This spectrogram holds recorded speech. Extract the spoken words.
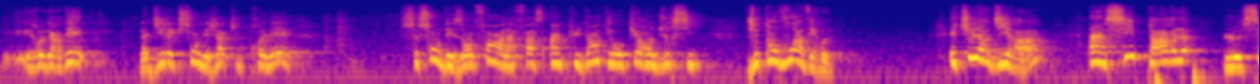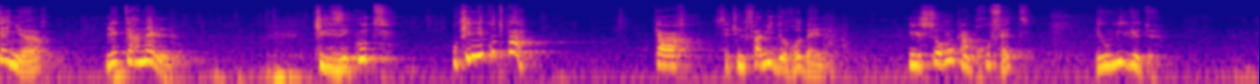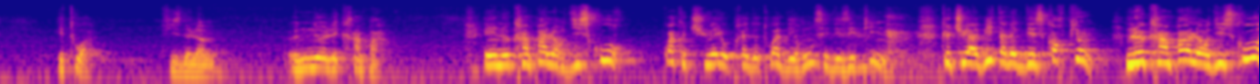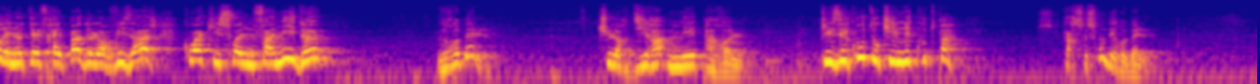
Et regardez la direction déjà qu'il prenait. Ce sont des enfants à la face impudente et au cœur endurci. Je t'envoie vers eux. Et tu leur diras, ainsi parle le Seigneur, l'Éternel. Qu'ils écoutent ou qu'ils n'écoutent pas. Car c'est une famille de rebelles. Ils sauront qu'un prophète est au milieu d'eux. Et toi, fils de l'homme, ne les crains pas. Et ne crains pas leur discours, quoique tu aies auprès de toi des ronces et des épines, que tu habites avec des scorpions. Ne crains pas leur discours et ne t'effraie pas de leur visage, quoiqu'ils soient une famille de, de rebelles. Tu leur diras mes paroles, qu'ils écoutent ou qu'ils n'écoutent pas, car ce sont des rebelles.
